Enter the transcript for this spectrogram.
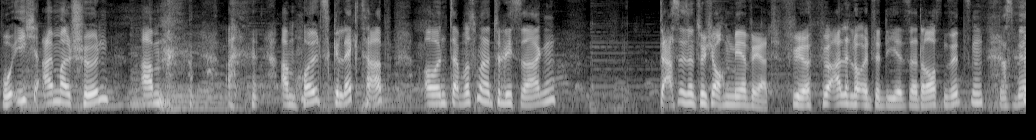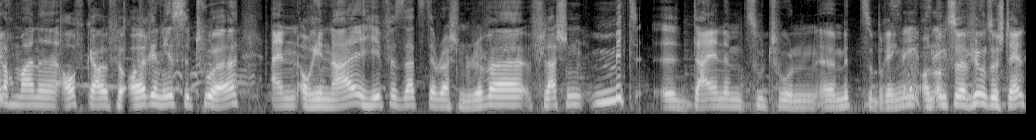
wo ich einmal schön am, am Holz geleckt habe. Und da muss man natürlich sagen, das ist natürlich auch ein Mehrwert für, für alle Leute, die jetzt da draußen sitzen. Das wäre doch mal eine Aufgabe für eure nächste Tour, einen Original-Hefesatz der Russian River Flaschen mit äh, deinem Zutun äh, mitzubringen Safe, und safe, uns zur Verfügung zu stellen.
